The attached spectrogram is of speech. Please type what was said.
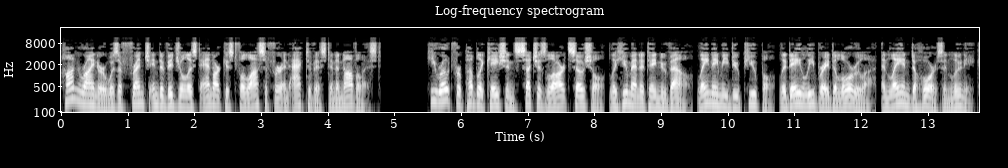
Han Ryner was a French individualist anarchist philosopher and activist and a novelist. He wrote for publications such as L'Art Social, La Humanité Nouvelle, L'Ennemi du Peuple, L'Idée Libre de Lorulot, and L'EnDehors and l'Unique.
